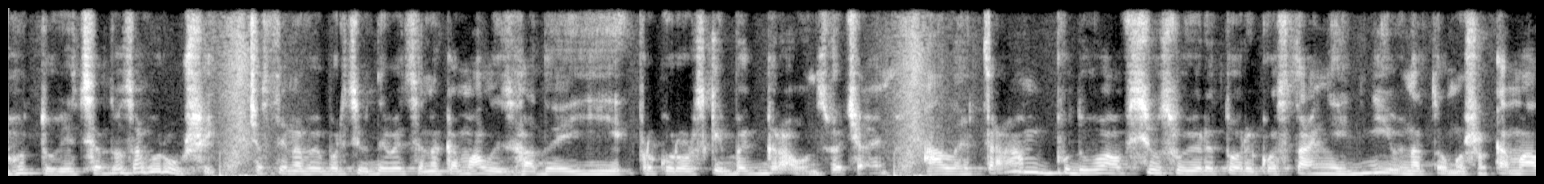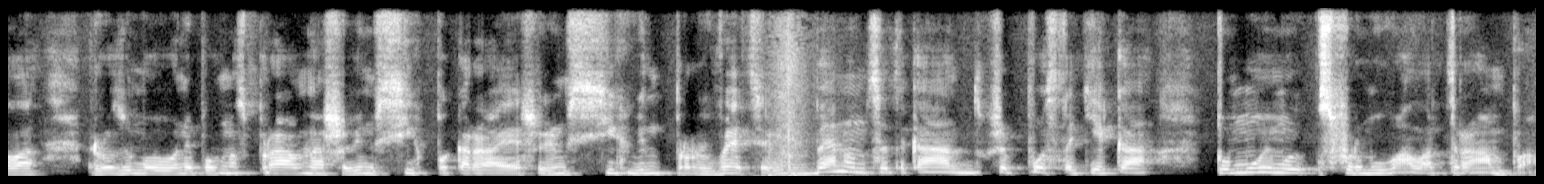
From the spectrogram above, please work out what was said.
готується до заворушень. Частина виборців дивиться на Камалу і згадує її прокурорський бекграунд, звичайно. Але Трамп будував всю свою риторику останніх днів на тому, що Камала розумово неповносправна, що він всіх покарає, що він всіх він прорветься. Беннон це така дуже постать, яка, по-моєму, сформувала Трампа.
